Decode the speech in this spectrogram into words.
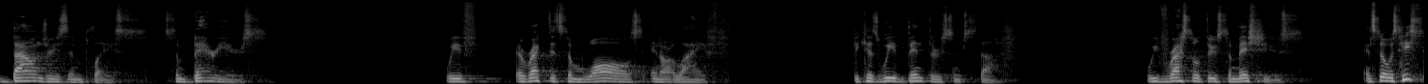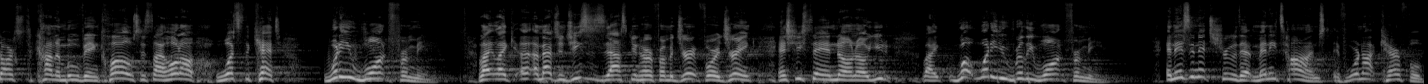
boundaries in place, some barriers. We've erected some walls in our life because we've been through some stuff. We've wrestled through some issues. And so as he starts to kind of move in close, it's like, hold on, what's the catch? What do you want from me? Like, like uh, imagine Jesus is asking her from a drink, for a drink, and she's saying, no, no, you, like, what, what do you really want from me? And isn't it true that many times, if we're not careful,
